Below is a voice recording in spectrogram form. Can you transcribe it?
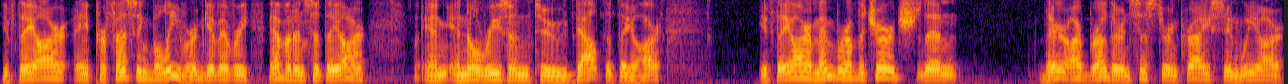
if they are a professing believer and give every evidence that they are and, and no reason to doubt that they are, if they are a member of the church, then they're our brother and sister in Christ, and we are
